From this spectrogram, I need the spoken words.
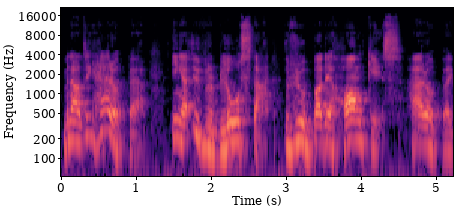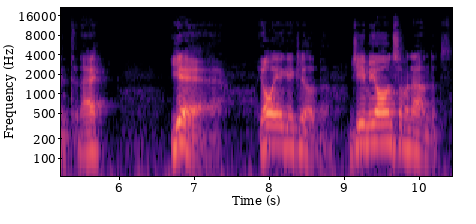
Men aldrig här uppe. Inga urblåsta, rubbade honkies. Här uppe inte, nej. Yeah, jag äger klubben. Jimmy Johnson var namnet.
